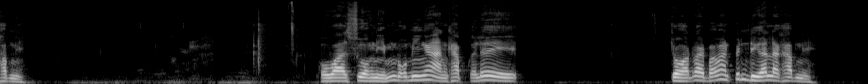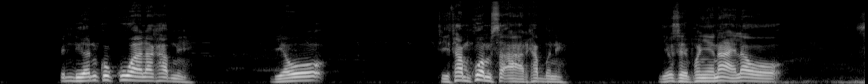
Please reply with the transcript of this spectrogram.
ครับนี่เพราะว่าช่วงนี้มันบ่มีงานครับก็เลย จอดไว้ประมาณเป็นเดือนแล้วครับนี่ เป็นเดือนกลัวๆแล้วครับนี่ เดี๋ยวสิทำความสะอาดครับมื้อนี้ เดี๋ยวเสร็จพญานายเราส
